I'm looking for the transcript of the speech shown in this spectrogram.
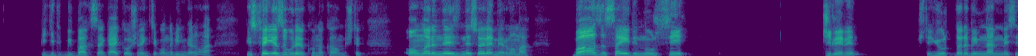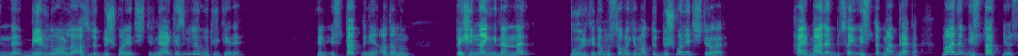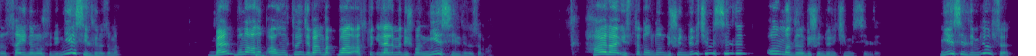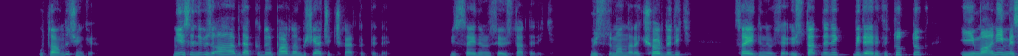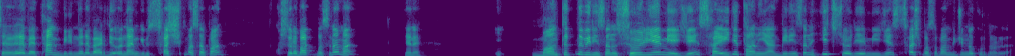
bir gidip bir baksa belki hoşuna gidecek onu da bilmiyorum ama biz Feyyaz'ı buraya konu kalmıştık. Onların nezdinde söylemiyorum ama bazı Said Nursi cilerin işte yurtları bilmem nesinde bir numaralı Atatürk düşmanı yetiştiğini herkes biliyor bu Türkiye'de. Senin üstad dediğin adamın peşinden gidenler bu ülkede Mustafa Kemal Atatürk düşmanı yetiştiriyorlar. Hayır madem sayı üstad bir dakika. Madem üstad diyorsun Said Nursi diyor. Niye sildin o zaman? Ben bunu alıp alıntınca ben bak bu Atatürk ilerleme düşmanı niye sildin o zaman? Hala üstad olduğunu düşündüğün için mi sildin? Olmadığını düşündüğün için mi sildin? Niye sildin biliyor musun? Utandı çünkü. Niye sildi biliyor musun? Aa bir dakika dur pardon bir şey açık çıkarttık dedi. Biz Said Nursi'ye üstad dedik. Müslümanlara kör dedik. Said Nursi'ye üstad dedik. Bir de herifi tuttuk. imani meselelere ve fen bilimlerine verdiği önem gibi saçma sapan kusura bakmasın ama yani mantıklı bir insanın söyleyemeyeceği, Said'i tanıyan bir insanın hiç söyleyemeyeceği saçma sapan bir cümle kurdun orada.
